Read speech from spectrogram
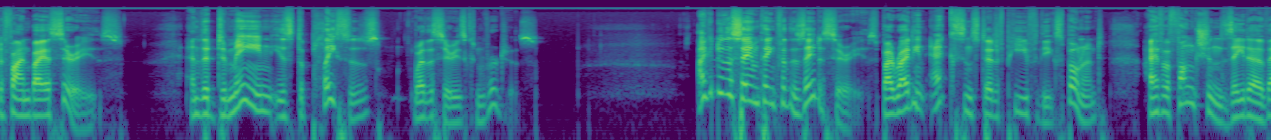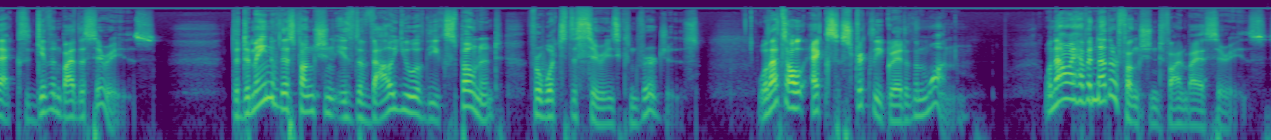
defined by a series, and the domain is the places where the series converges. I can do the same thing for the zeta series. By writing x instead of p for the exponent, I have a function zeta of x given by the series. The domain of this function is the value of the exponent for which the series converges. Well, that's all x strictly greater than 1. Well, now I have another function defined by a series,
